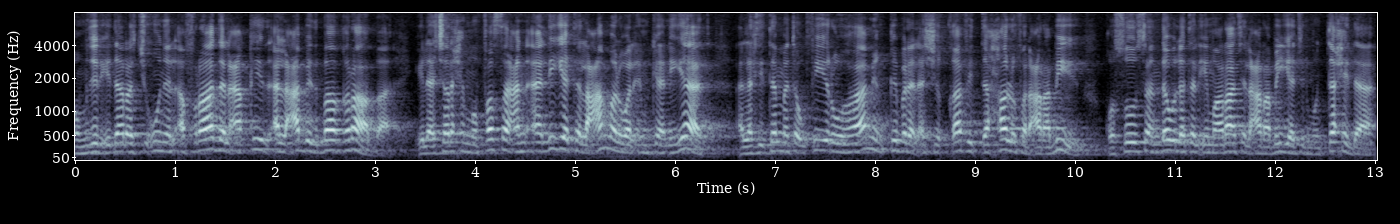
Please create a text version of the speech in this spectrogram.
ومدير إدارة شؤون الأفراد العقيد العبد باغراب إلى شرح مفصل عن آلية العمل والإمكانيات التي تم توفيرها من قبل الأشقاء في التحالف العربي خصوصا دولة الإمارات العربية المتحدة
